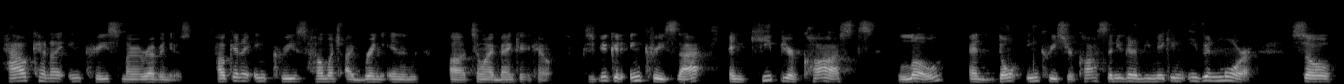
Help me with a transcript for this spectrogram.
how can I increase my revenues? How can I increase how much I bring in uh, to my bank account? Because if you could increase that and keep your costs low and don't increase your costs, then you're going to be making even more. So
